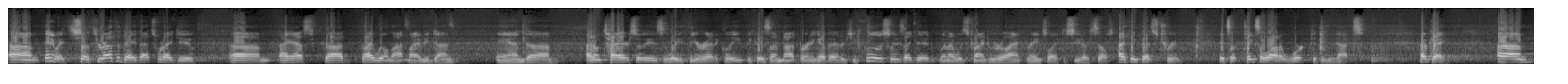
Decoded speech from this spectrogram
Um, anyway, so throughout the day, that's what I do. Um, I ask God, Thy will not mine be done. And um, I don't tire so easily theoretically because I'm not burning up energy foolishly as I did when I was trying to arrange life to suit ourselves. I think that's true. It's, it takes a lot of work to be nuts. Okay, um,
